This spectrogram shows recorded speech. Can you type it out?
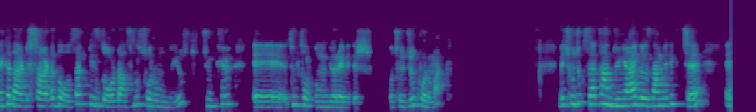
ne kadar dışarıda da olsak biz de orada aslında sorumluyuz. Çünkü e, tüm toplumun görevidir o çocuğu korumak. Ve çocuk zaten dünyayı gözlemledikçe e,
